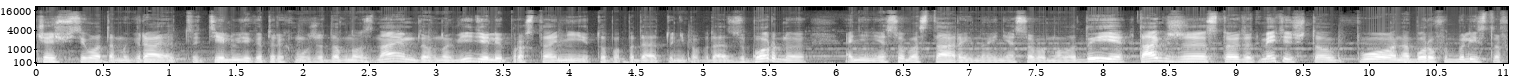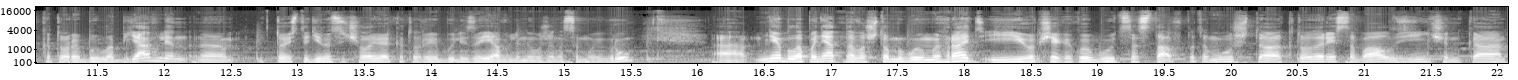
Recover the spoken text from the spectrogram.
чаще всего там играют те люди, которых мы уже давно знаем, давно видели, просто они то попадают, то не попадают в сборную, они не особо старые, но и не особо молодые. Также стоит отметить, что по набору футболистов, который был объявлен, э, то есть 11 человек, которые были заявлены уже уже на саму игру, а, мне было понятно, во что мы будем играть и вообще какой будет состав, потому что кто-то рисовал Зинченко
